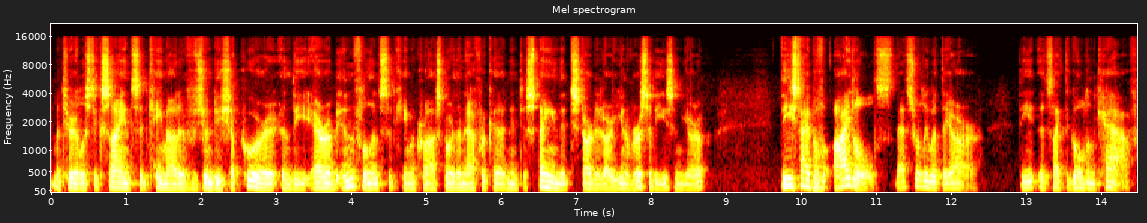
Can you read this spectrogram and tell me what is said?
materialistic science that came out of Jundi Shapur and the Arab influence that came across northern Africa and into Spain that started our universities in Europe. These type of idols, that's really what they are. The, it's like the golden calf.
